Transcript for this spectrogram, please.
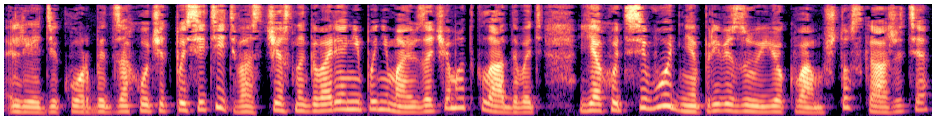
«Леди Корбет захочет посетить вас. Честно говоря, не понимаю, зачем откладывать. Я хоть сегодня привезу ее к вам. Что скажете?»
